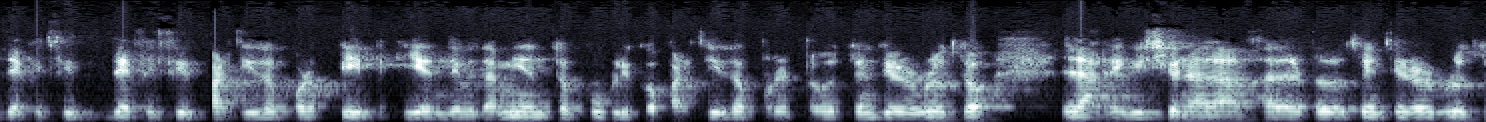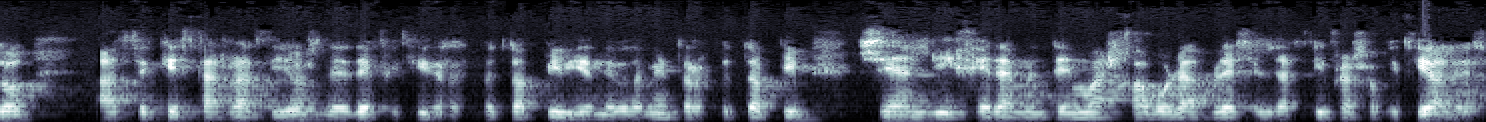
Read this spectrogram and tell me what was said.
déficit, déficit partido por PIB y endeudamiento público partido por el Producto Interior Bruto, la revisión al alza del Producto Interior Bruto hace que estas ratios de déficit respecto a PIB y endeudamiento respecto a PIB sean ligeramente más favorables en las cifras oficiales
